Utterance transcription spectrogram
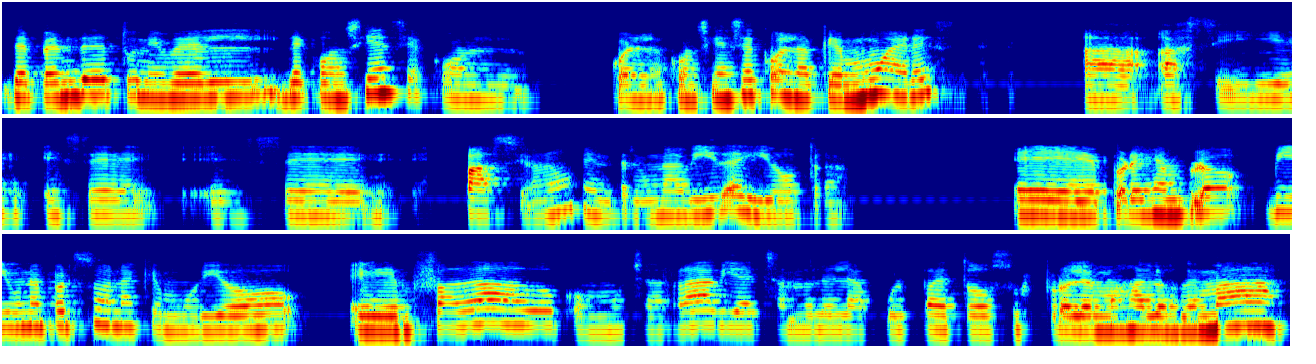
depende de tu nivel de conciencia, con, con, la conciencia con la que mueres, así ese, ese espacio ¿no? entre una vida y otra. Eh, por ejemplo, vi una persona que murió enfadado, con mucha rabia, echándole la culpa de todos sus problemas a los demás,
